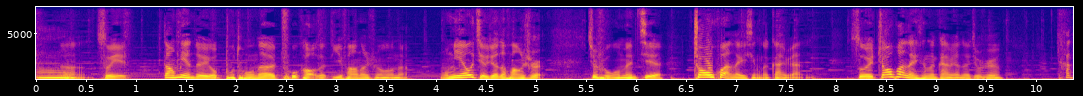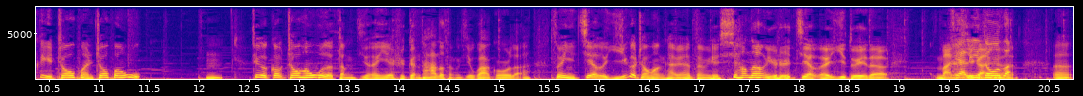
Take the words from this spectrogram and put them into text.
嗯嗯，所以当面对有不同的出口的敌方的时候呢，我们也有解决的方式，就是我们借召唤类型的干员。所谓召唤类型的干员呢，就是它可以召唤召唤物。嗯，这个高召唤物的等级呢，也是跟它的等级挂钩的。所以你借了一个召唤干员，等于相当于是借了一堆的满级干员。嗯，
